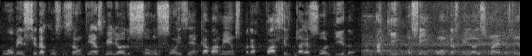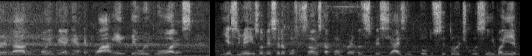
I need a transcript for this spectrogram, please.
O ABC da Construção tem as melhores soluções em acabamentos para facilitar a sua vida. Aqui você encontra as melhores marcas do mercado, com entrega em até 48 horas. E esse mês o ABC da Construção está com ofertas especiais em todo o setor de cozinha e banheiro.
